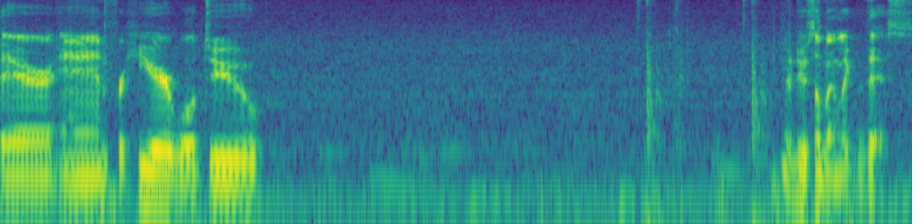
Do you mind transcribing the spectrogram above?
there. And for here, we'll do... I'm to do something like this.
